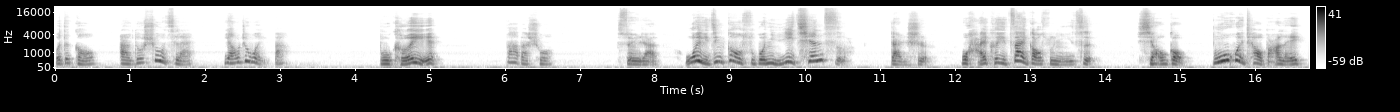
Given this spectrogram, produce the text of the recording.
我的狗耳朵竖起来，摇着尾巴。不可以，爸爸说。虽然我已经告诉过你一千次了。但是我还可以再告诉你一次，小狗不会跳芭蕾。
